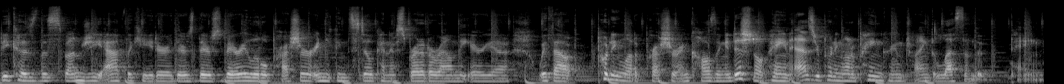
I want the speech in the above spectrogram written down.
because the spongy applicator, there's, there's very little pressure and you can still kind of spread it around the area without putting a lot of pressure and causing additional pain as you're putting on a pain cream trying to lessen the pain.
